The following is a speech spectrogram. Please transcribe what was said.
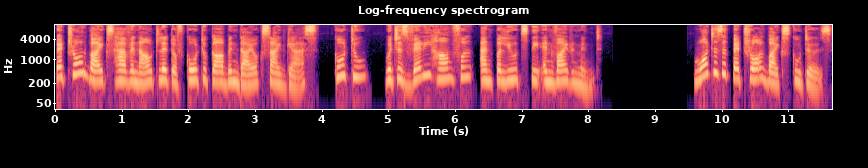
Petrol bikes have an outlet of CO2 carbon dioxide gas, CO2, which is very harmful and pollutes the environment. What is a petrol bike scooters?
